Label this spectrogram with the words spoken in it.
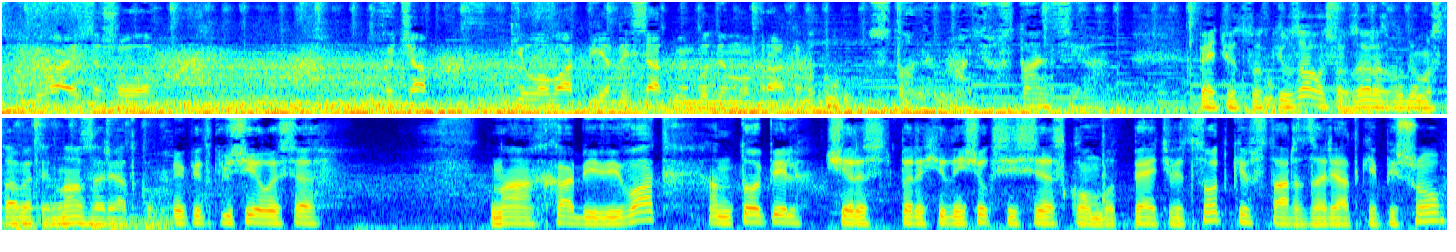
Сподіваюся, що хоча б кіловат 50 ми будемо брати. Станемо на цю станцію. 5% залишок. Зараз будемо ставити на зарядку. Ми підключилися на хабі Віват Антопіль через перехідничок CCS Combo 5%. Старт зарядки пішов.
